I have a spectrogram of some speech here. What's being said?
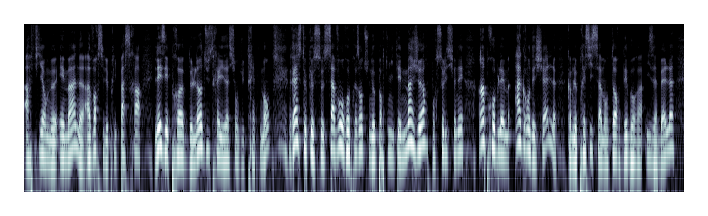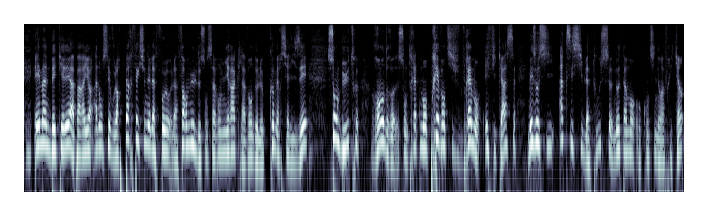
affirme Eman. À voir si le prix passera les épreuves preuve de l'industrialisation du traitement. Reste que ce savon représente une opportunité majeure pour solutionner un problème à grande échelle, comme le précise sa mentor Déborah Isabelle. Eman Bekele a par ailleurs annoncé vouloir perfectionner la, formule de son savon miracle avant de le commercialiser. Son but, rendre son traitement préventif vraiment efficace, mais aussi accessible à tous, notamment au continent africain.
